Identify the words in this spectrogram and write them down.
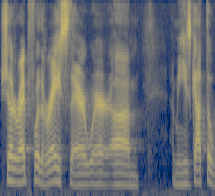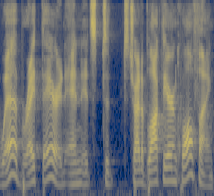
showed it right before the race there, where, um, I mean, he's got the web right there, and, and it's to, to try to block the air in qualifying.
